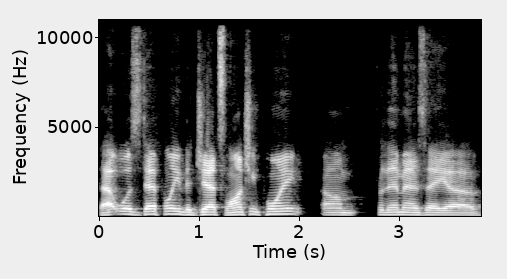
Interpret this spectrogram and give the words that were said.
that was definitely the Jets' launching point um, for them as a uh,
